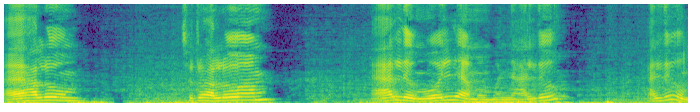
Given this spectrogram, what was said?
হ্যাঁ হালুম, ছোটো হালুম। হালুম ওইলে মামা হালু হালুম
